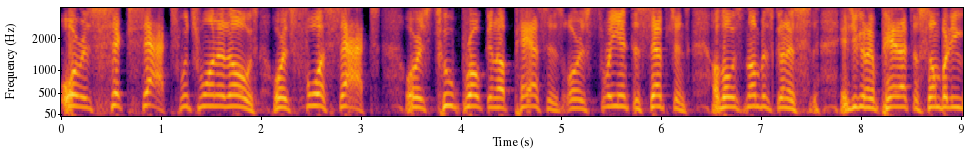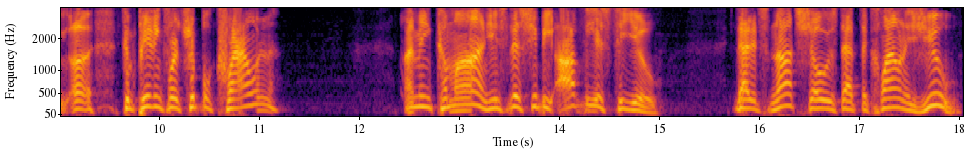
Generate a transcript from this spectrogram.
Or his six sacks? Which one of those? Or his four sacks? Or his two broken up passes? Or his three interceptions? Are those numbers going to, is he going to compare that to somebody uh, competing for a triple crown? I mean, come on. You, this should be obvious to you. That it's not shows that the clown is you.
